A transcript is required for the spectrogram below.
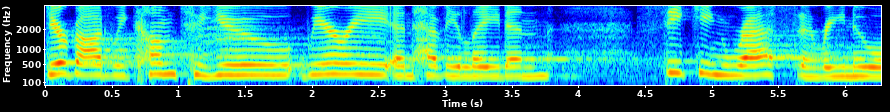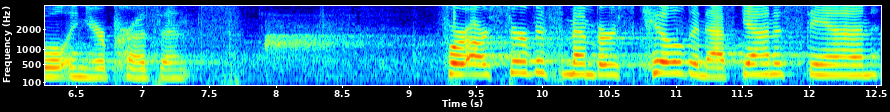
Dear God, we come to you weary and heavy laden, seeking rest and renewal in your presence. For our service members killed in Afghanistan,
